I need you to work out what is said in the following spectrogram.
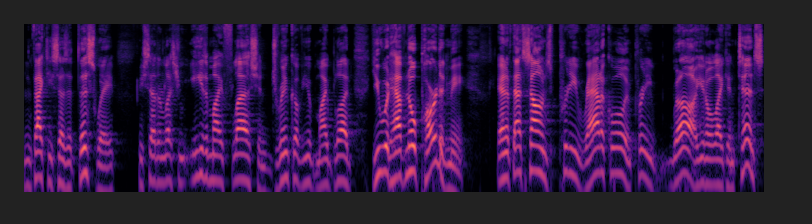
In fact, he says it this way He said, Unless you eat of my flesh and drink of you, my blood, you would have no part in me. And if that sounds pretty radical and pretty, well, you know, like intense,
